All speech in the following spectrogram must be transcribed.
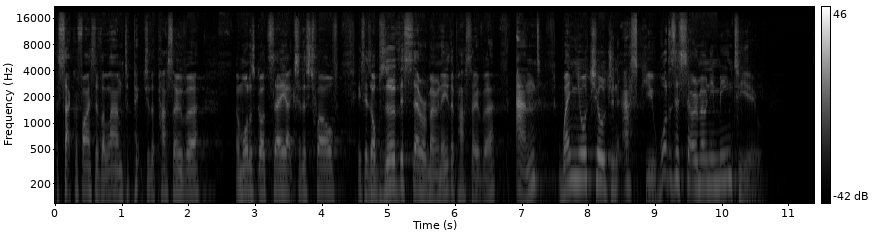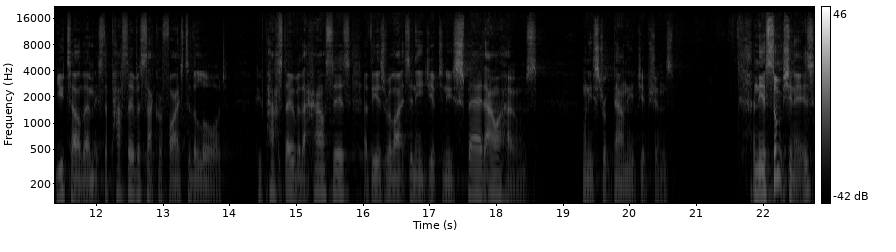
the sacrifice of the lamb to picture the Passover. And what does God say? Exodus 12. He says, Observe this ceremony, the Passover, and when your children ask you, What does this ceremony mean to you? You tell them it's the Passover sacrifice to the Lord, who passed over the houses of the Israelites in Egypt and who spared our homes when he struck down the Egyptians. And the assumption is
